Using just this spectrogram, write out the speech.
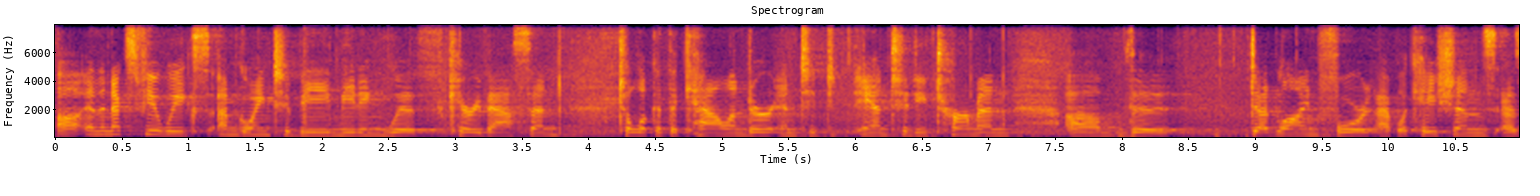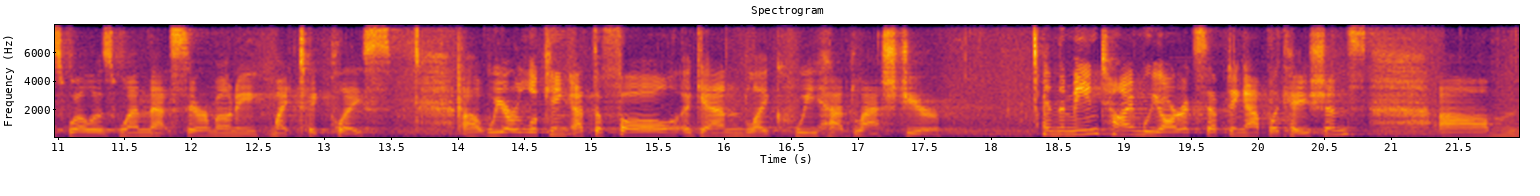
Uh, In the next few weeks, I'm going to be meeting with Carrie Basson to look at the calendar and to, and to determine um, the deadline for applications as well as when that ceremony might take place. Uh, We are looking at the fall again, like we had last year. In the meantime, we are accepting applications. Um,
